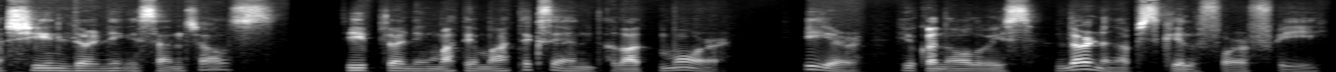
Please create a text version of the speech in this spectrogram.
Machine Learning Essentials, Deep Learning Mathematics, and a lot more. Here, you can always learn an upskill for free.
